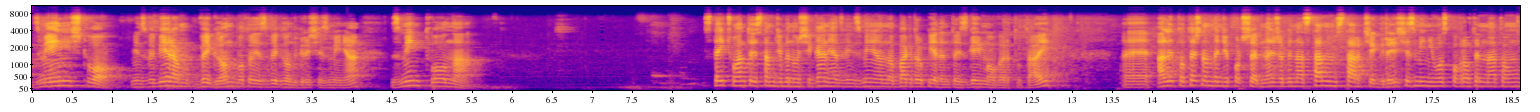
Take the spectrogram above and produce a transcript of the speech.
zmienić tło. Więc wybieram wygląd, bo to jest wygląd gry się zmienia. Zmień tło na Stage 1 to jest tam, gdzie będą się ganiać, więc zmieniam na backdrop 1, to jest game over tutaj. E, Ale to też nam będzie potrzebne, żeby na samym starcie gry się zmieniło z powrotem na tą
